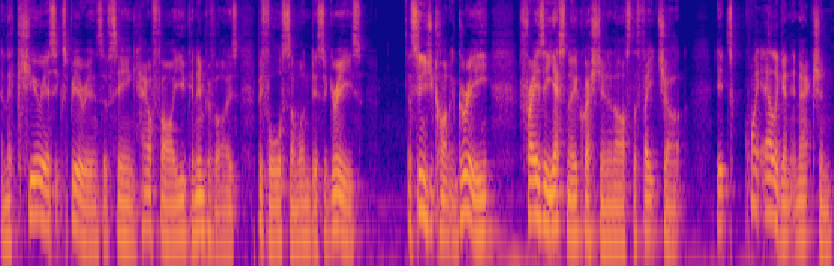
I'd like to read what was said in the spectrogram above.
and the curious experience of seeing how far you can improvise before someone disagrees. As soon as you can't agree, phrase a yes no question and ask the fate chart. It's quite elegant in action.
